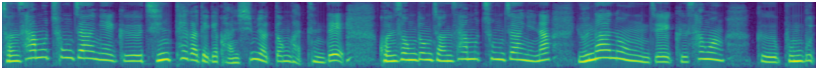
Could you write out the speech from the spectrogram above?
전 사무총장의 그 진퇴가 되게 관심이었던 것 같은데 권성동 전 사무총장이나 윤한홍 이제 그 상황 그 본부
